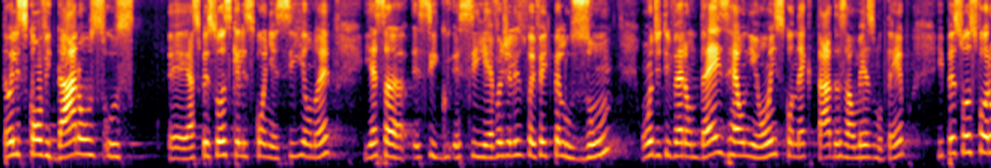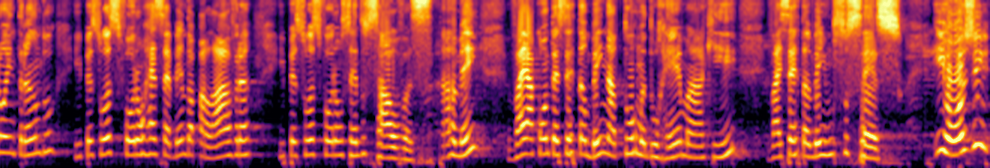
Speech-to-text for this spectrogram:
Então, eles convidaram os, os é, as pessoas que eles conheciam, não é? E essa, esse, esse evangelismo foi feito pelo Zoom, onde tiveram dez reuniões conectadas ao mesmo tempo, e pessoas foram entrando, e pessoas foram recebendo a palavra, e pessoas foram sendo salvas. Amém? Vai acontecer também na turma do Rema aqui, vai ser também um sucesso. E hoje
